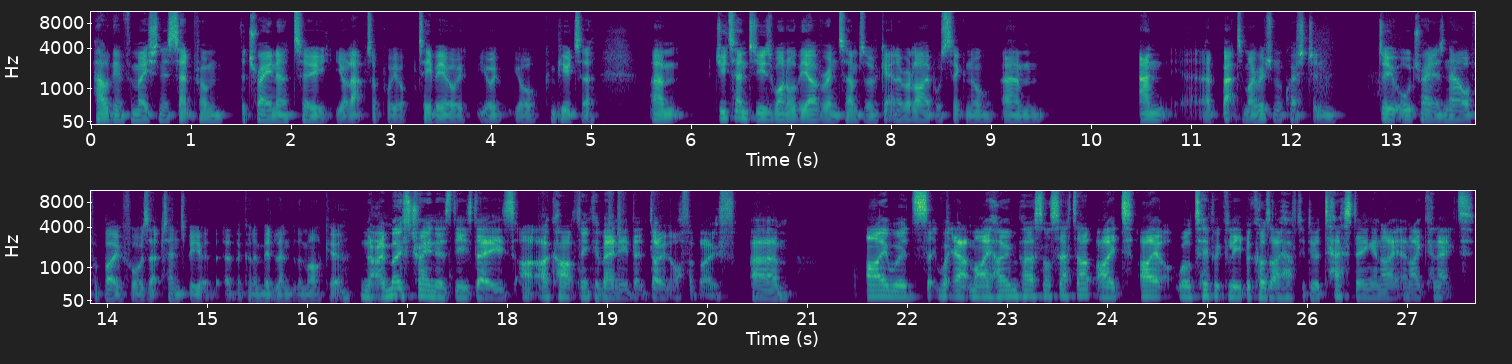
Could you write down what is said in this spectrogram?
how the information is sent from the trainer to your laptop or your TV or your your computer. Um, do you tend to use one or the other in terms of getting a reliable signal? Um, and uh, back to my original question, do all trainers now offer both, or does that tend to be at the, at the kind of middle end of the market? No, most trainers these days, I, I can't think of any that don't offer both. Um, I would say at my home personal setup, I I will typically because I have to do a testing and I and I connect,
